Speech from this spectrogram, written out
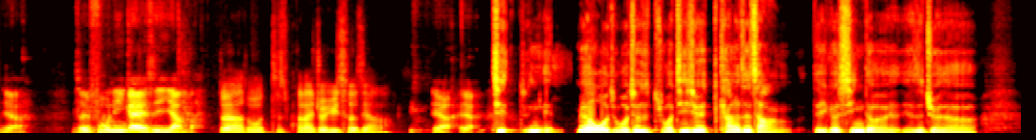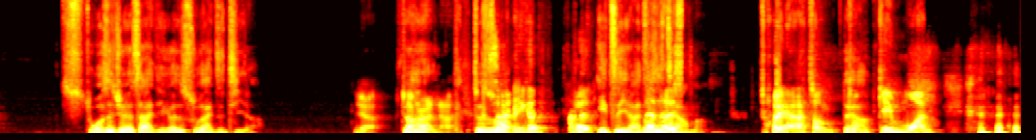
，Yeah，, yeah. 所以富你应该也是一样吧？对啊，我这本来就预测这样，Yeah，Yeah，其实没有，我我就是我的确看了这场的一个心得，也是觉得，我是觉得塞尔提克是输在自己啊。Yeah，当然啦，就是说一个一直以来都是这样嘛。对啊，从从 Game One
